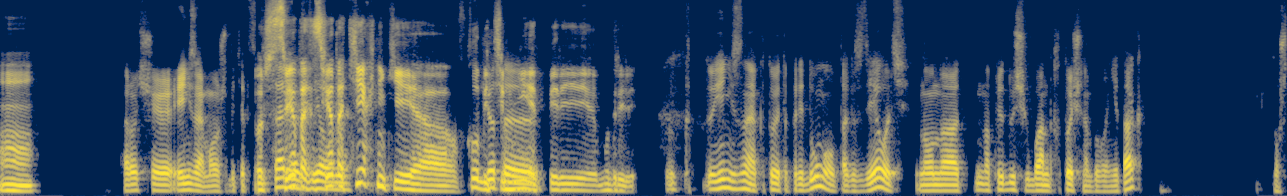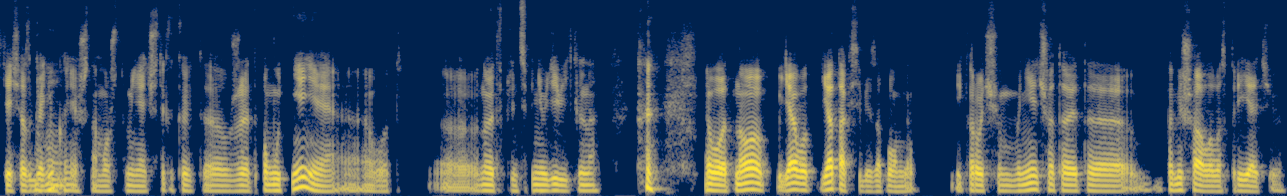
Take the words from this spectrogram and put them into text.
М. Короче, я не знаю, может быть, это света, сделано. светотехники э, в клубе темнее перемудрили. К- Я не знаю, кто это придумал так сделать, но на, на предыдущих бандах точно было не так. Может, я сейчас гоню, Мгм. конечно, может, у меня что-то какое-то уже это помутнение, э, вот. Э, Но это, в принципе, неудивительно. Вот, но я вот, я так себе запомнил. И, короче, мне что-то это помешало восприятию.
